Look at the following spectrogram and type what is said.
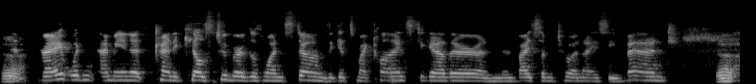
Yeah. right? Wouldn't I mean it kind of kills two birds with one stone. It gets my clients together and invites them to a nice event. Yeah.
